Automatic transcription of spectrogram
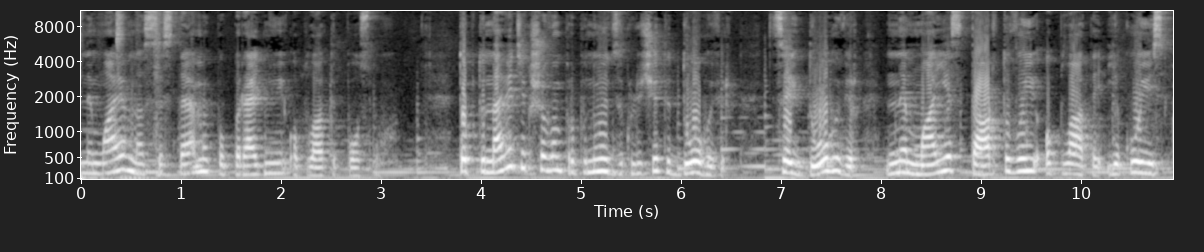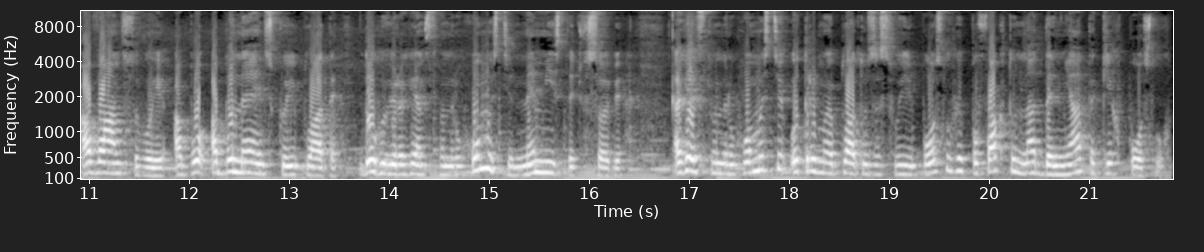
Немає в нас системи попередньої оплати послуг. Тобто, навіть якщо вам пропонують заключити договір, цей договір не має стартової оплати, якоїсь авансової або абонентської плати. Договір агентства нерухомості не містить в собі. Агентство нерухомості отримує плату за свої послуги по факту надання таких послуг.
